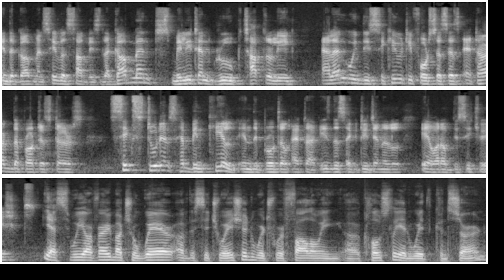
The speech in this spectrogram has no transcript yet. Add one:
in the government civil service. The government's militant group, Chhatra League, along with the security forces, has attacked the protesters. Six students have been killed in the brutal attack. Is the Secretary General aware of the situations? Yes, we are very much aware of the situation, which we're following uh, closely and with concern.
